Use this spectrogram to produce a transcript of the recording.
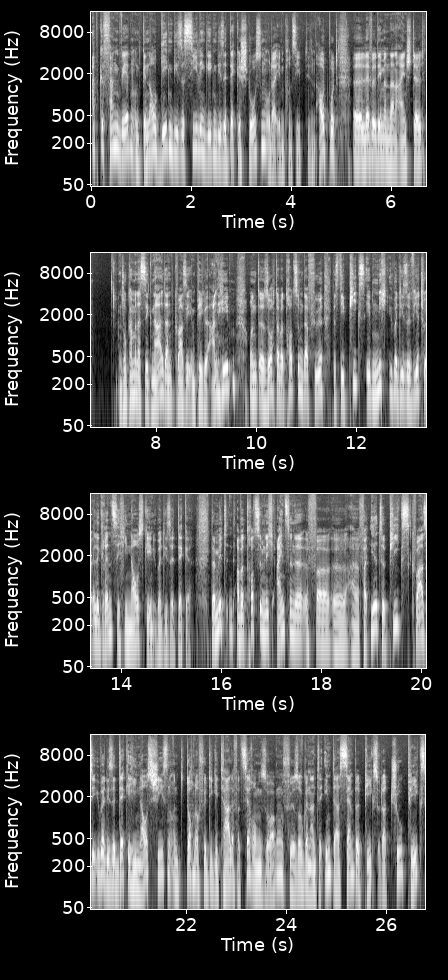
abgefangen werden und genau gegen diese Ceiling, gegen diese Decke stoßen oder im Prinzip diesen Output-Level, äh, den man dann einstellt. So kann man das Signal dann quasi im Pegel anheben und äh, sorgt aber trotzdem dafür, dass die Peaks eben nicht über diese virtuelle Grenze hinausgehen, über diese Decke. Damit aber trotzdem nicht einzelne äh, ver, äh, verirrte Peaks quasi über diese Decke hinausschießen und doch noch für digitale Verzerrungen sorgen, für sogenannte Intersample Peaks oder True Peaks.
